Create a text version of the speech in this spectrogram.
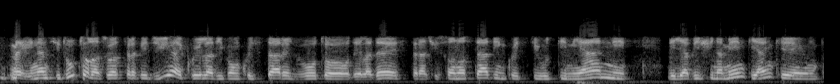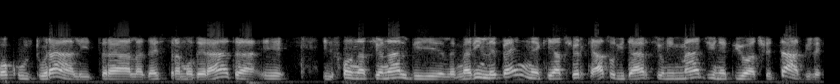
Beh, innanzitutto la sua strategia è quella di conquistare il voto della destra. Ci sono stati in questi ultimi anni degli avvicinamenti anche un po' culturali tra la destra moderata e il Front National di Marine Le Pen che ha cercato di darsi un'immagine più accettabile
